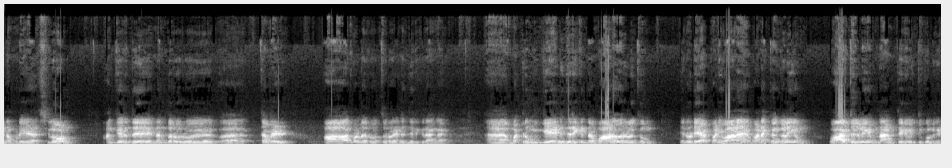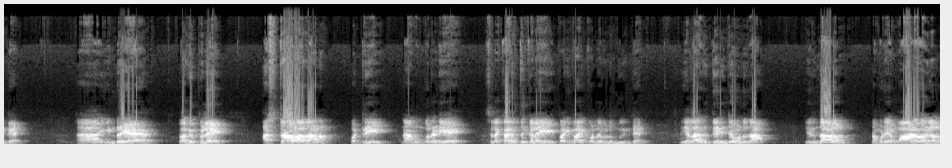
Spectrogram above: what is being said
நம்முடைய சிலோன் அங்கிருந்து நண்பர் ஒரு தமிழ் ஆ- ஆர்வலர் ஒருத்தர் இணைந்திருக்கிறாங்க. மற்றும் இங்கே இணைந்திருக்கின்ற மாணவர்களுக்கும் என்னுடைய பணிவான வணக்கங்களையும் வாழ்த்துகளையும் நான் தெரிவித்துக் கொள்கின்றேன். இன்றைய வகுப்பிலே அஷ்டாவதானம் பற்றி நான் உங்களிடையே சில கருத்துக்களை பரிமாறிக்கொள்ள விரும்புகின்றேன். இது எல்லாருக்கும் தெரிஞ்ச ஒன்று தான் இருந்தாலும் நம்முடைய மாணவர்கள்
